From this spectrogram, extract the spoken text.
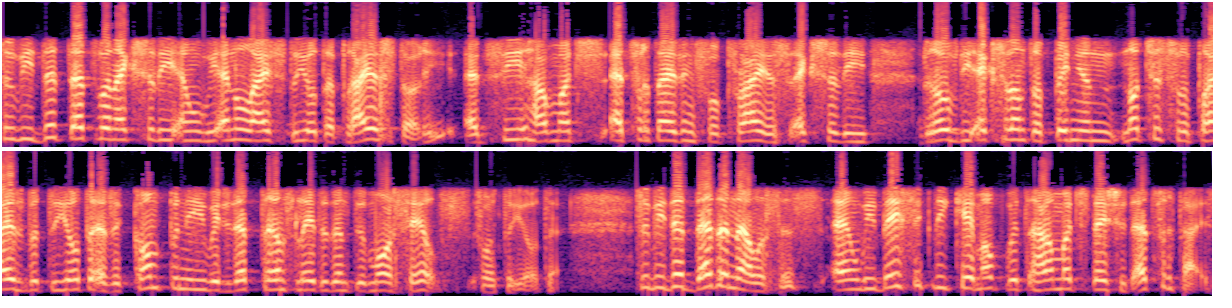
So we did that one actually, and we analyzed Toyota Prius story and see how much advertising for Prius actually drove the excellent opinion, not just for Prius, but Toyota as a company, which that translated into more sales for Toyota. So we did that analysis, and we basically came up with how much they should advertise.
